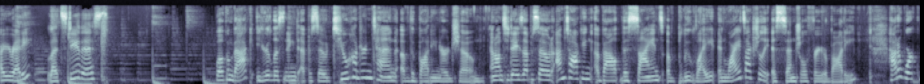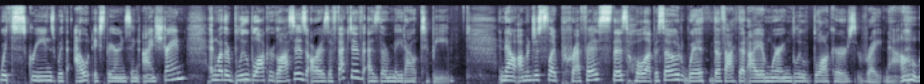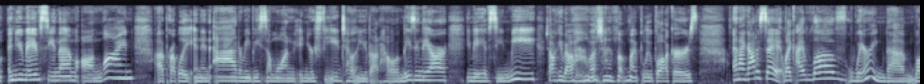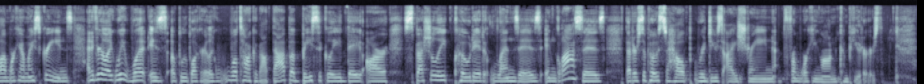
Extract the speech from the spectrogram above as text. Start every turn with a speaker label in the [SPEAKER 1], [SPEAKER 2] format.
[SPEAKER 1] Are you ready? Let's do this. Welcome back. You're listening to episode 210 of the Body Nerd Show. And on today's episode, I'm talking about the science of blue light and why it's actually essential for your body, how to work with screens without experiencing eye strain, and whether blue blocker glasses are as effective as they're made out to be. Now, I'm gonna just like preface this whole episode with the fact that I am wearing blue blockers right now. And you may have seen them online, uh, probably in an ad, or maybe someone in your feed telling you about how amazing they are. You may have seen me talking about how much I love my blue blockers. And I gotta say, like, I love wearing them while I'm working on my screens. And if you're like, wait, what is a blue blocker? Like, we'll talk about that. But basically, they are specially coated lenses in glasses that are supposed to help reduce eye strain from working on computers.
